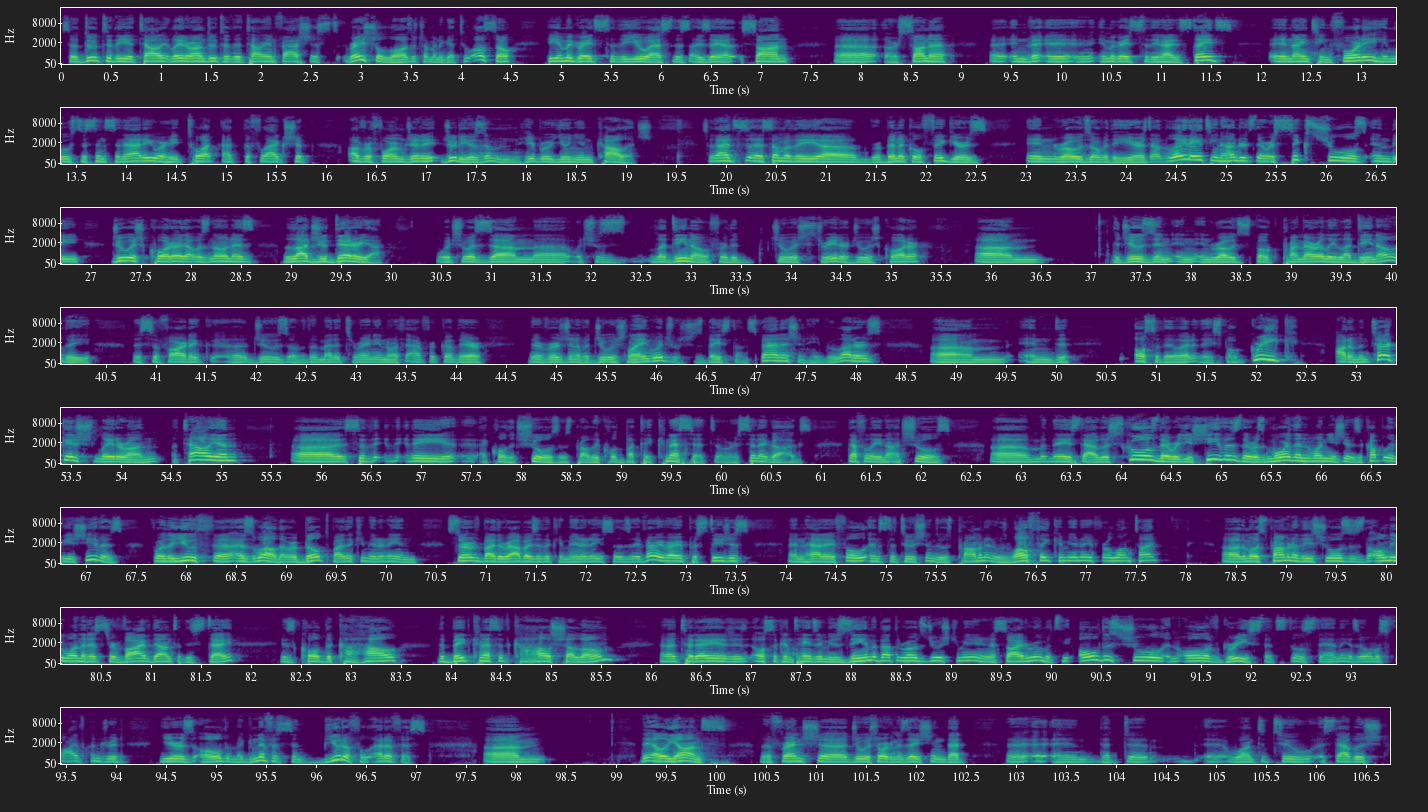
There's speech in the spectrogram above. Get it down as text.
So due to the Italian, later on, due to the Italian fascist racial laws, which I'm going to get to also, he immigrates to the U.S. This Isaiah Son, uh, or Sana, inv- uh, immigrates to the United States in 1940. He moves to Cincinnati, where he taught at the flagship of Reform Judaism in Hebrew Union College. So that's uh, some of the uh, rabbinical figures in Rhodes over the years. Now, in the late 1800s, there were six shuls in the Jewish quarter that was known as La Juderia, which was um, uh, which was Ladino for the Jewish street or Jewish quarter. Um, the Jews in, in, in Rhodes spoke primarily Ladino. The the Sephardic uh, Jews of the Mediterranean, North Africa, they're their version of a Jewish language, which is based on Spanish and Hebrew letters. Um, and also they they spoke Greek, Ottoman Turkish, later on Italian. Uh, so they, I called it shuls. It was probably called bate knesset or synagogues. Definitely not shuls. Um, they established schools. There were yeshivas. There was more than one yeshiva. a couple of yeshivas for the youth uh, as well that were built by the community and served by the rabbis of the community. So it's a very, very prestigious and had a full institution. It was prominent. It was wealthy community for a long time. Uh, the most prominent of these shuls is the only one that has survived down to this day. Is called the Kahal, the Beit Knesset Kahal Shalom. Uh, today it is, also contains a museum about the Rhodes Jewish community in a side room. It's the oldest shul in all of Greece that's still standing. It's almost 500 years old, a magnificent, beautiful edifice. Um, the Alliance, the French uh, Jewish organization that uh, uh that uh, uh, wanted to establish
